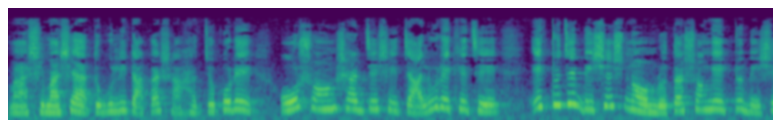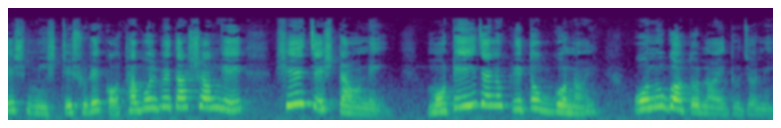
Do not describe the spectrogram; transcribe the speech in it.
মাসে মাসে এতগুলি টাকা সাহায্য করে ওর সংসার যে সে চালু রেখেছে, একটু যে বিশেষ নম্রতার সঙ্গে, একটু বিশেষ মিষ্টি সুরে কথা বলবে তার সঙ্গে, সে চেষ্টাও নেই। মোটেই যেন কৃতজ্ঞ নয়, অনুগত নয় দুজনে।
